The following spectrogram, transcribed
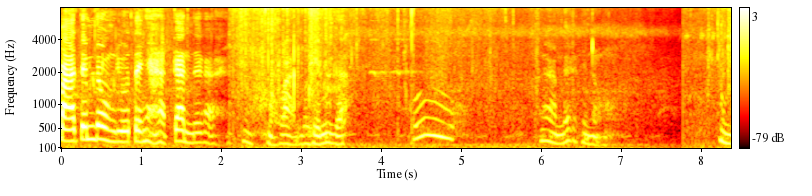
ป่าเต็มดงอยู่แต่หยาดกันเด้อค่ะหมอหวานบ่เห็นอีกอะอู้งามเด้อพี่น้องอืม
